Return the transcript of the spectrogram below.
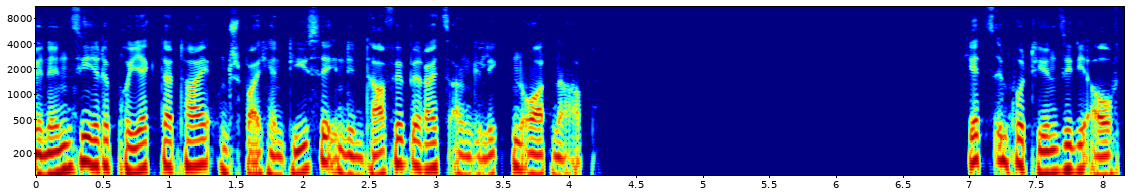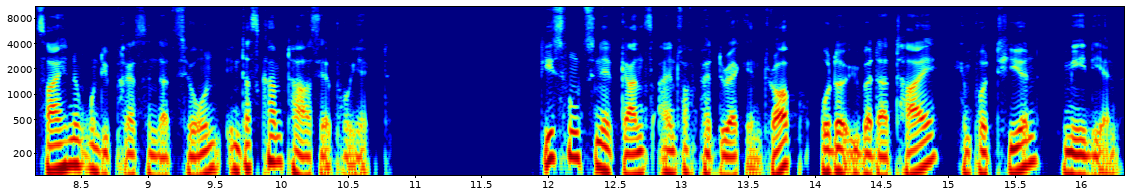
Benennen Sie Ihre Projektdatei und speichern diese in den dafür bereits angelegten Ordner ab. Jetzt importieren Sie die Aufzeichnung und die Präsentation in das Camtasia-Projekt. Dies funktioniert ganz einfach per Drag and Drop oder über Datei Importieren Medien.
